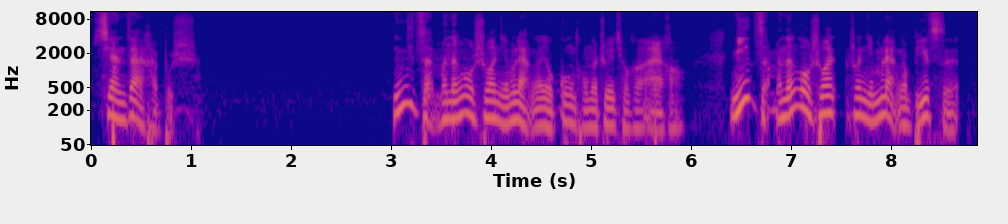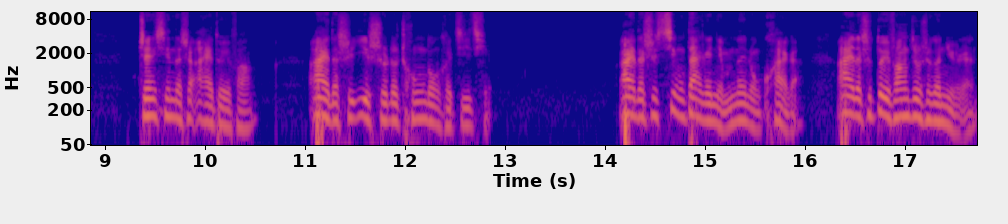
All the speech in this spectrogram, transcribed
现在还不是。你怎么能够说你们两个有共同的追求和爱好？你怎么能够说说你们两个彼此真心的是爱对方，爱的是一时的冲动和激情，爱的是性带给你们那种快感，爱的是对方就是个女人？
